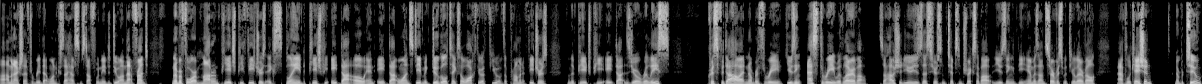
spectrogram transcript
Uh, I'm going to actually have to read that one because I have some stuff we need to do on that front. Number four, modern PHP features explained, PHP 8.0 and 8.1. Steve McDougall takes a walk through a few of the prominent features from the PHP 8.0 release. Chris Vidal at number three, using S3 with Laravel. So, how should you use this? Here's some tips and tricks about using the Amazon service with your Laravel application. Number two,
